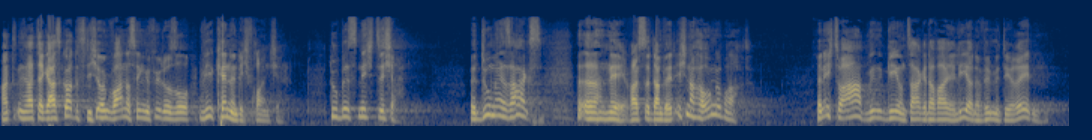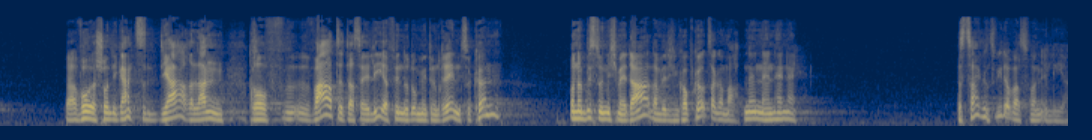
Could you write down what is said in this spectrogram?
Hat, hat der Geist Gottes dich irgendwo anders hingeführt oder so? Wir kennen dich, Freundchen. Du bist nicht sicher. Wenn du mir sagst, äh, nee, weißt du, dann werde ich nachher umgebracht. Wenn ich zu Ahab gehe und sage, da war Elia, der will mit dir reden, ja, wo er schon die ganzen Jahre lang darauf äh, wartet, dass er Elia findet, um mit ihm reden zu können. Und dann bist du nicht mehr da, dann wird ich den Kopf kürzer gemacht. Nee, nee, nee, nee. Das zeigt uns wieder was von Elia.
